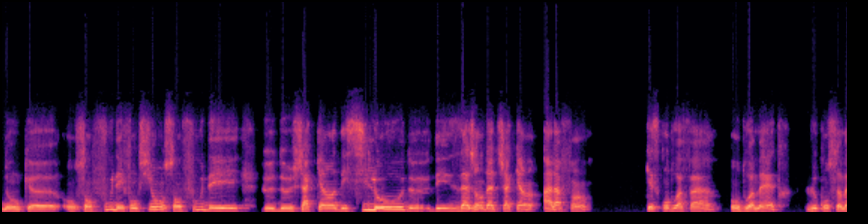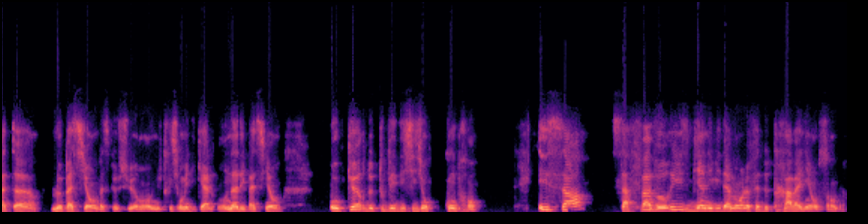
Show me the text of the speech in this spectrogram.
Donc, euh, on s'en fout des fonctions, on s'en fout des, de, chacun, des silos, de, des agendas de chacun. À la fin, qu'est-ce qu'on doit faire? On doit mettre le consommateur, le patient, parce que sur, en nutrition médicale, on a des patients, au cœur de toutes les décisions qu'on prend. Et ça, ça favorise bien évidemment le fait de travailler ensemble.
